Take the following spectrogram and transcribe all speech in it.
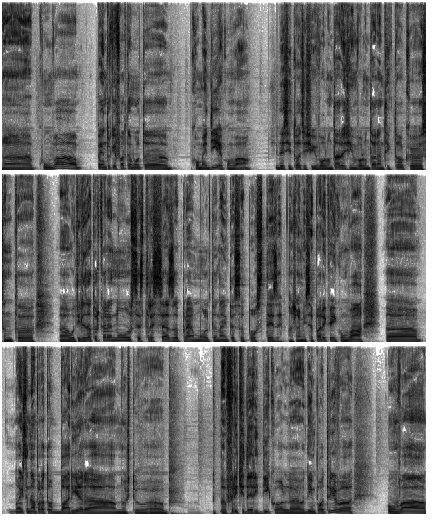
Uh, cumva, pentru că e foarte multă comedie cumva și de situație și voluntare și involuntară în TikTok, uh, sunt uh, uh, utilizatori care nu se stresează prea mult înainte să posteze. Așa mi se pare că e cumva uh, nu există neapărat o barieră a, nu știu, uh, fricii de ridicol, uh, din potrivă, cumva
